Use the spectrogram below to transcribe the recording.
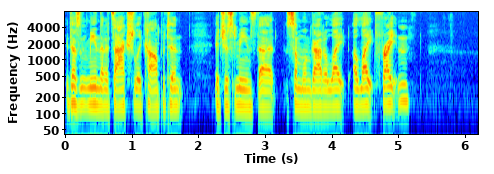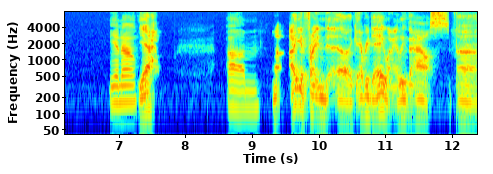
it doesn't mean that it's actually competent. It just means that someone got a light a light frighten. You know? Yeah, Um I get frightened uh, like every day when I leave the house. Um,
